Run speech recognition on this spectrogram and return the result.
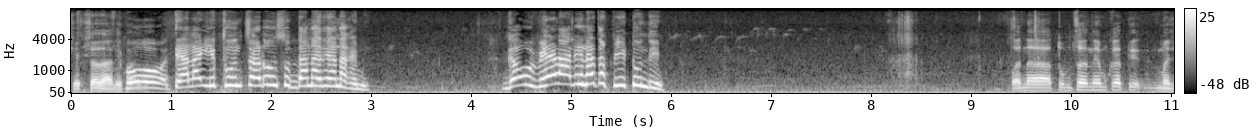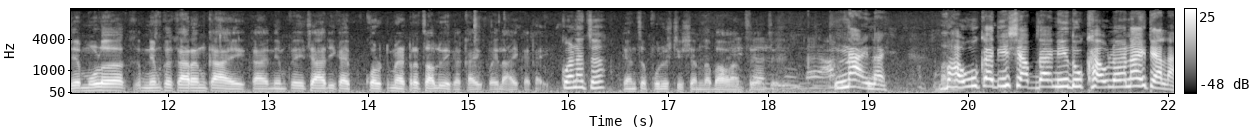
शिक्षा झाली. हो त्याला इथून चढून सुद्धा नाही देणार आहे मी. गहू वेळ आली ना तर पिटून देईन. पण तुमचं नेमकं ते म्हणजे मूळ नेमकं कारण काय? आहे काय नेमकं याच्या आधी काय कोर्ट मॅटर चालू आहे का? काही पहिलं आहे का काही? कोणाचं? त्यांचं पोलीस स्टेशनला भावांचं यांचं. नाही नाही. भाऊ कधी शब्दाने दुखावलं नाही त्याला.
